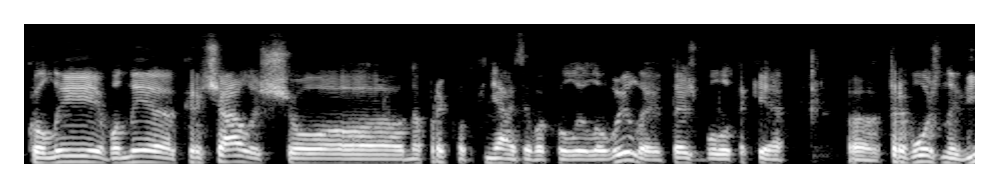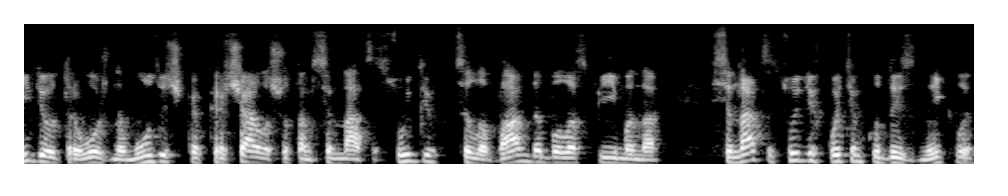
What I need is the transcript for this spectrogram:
Коли вони кричали, що, наприклад, князєва, коли ловили, теж було таке е, тривожне відео, тривожна музичка. Кричали, що там 17 суддів, ціла банда була спіймана. 17 суддів потім кудись зникли.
